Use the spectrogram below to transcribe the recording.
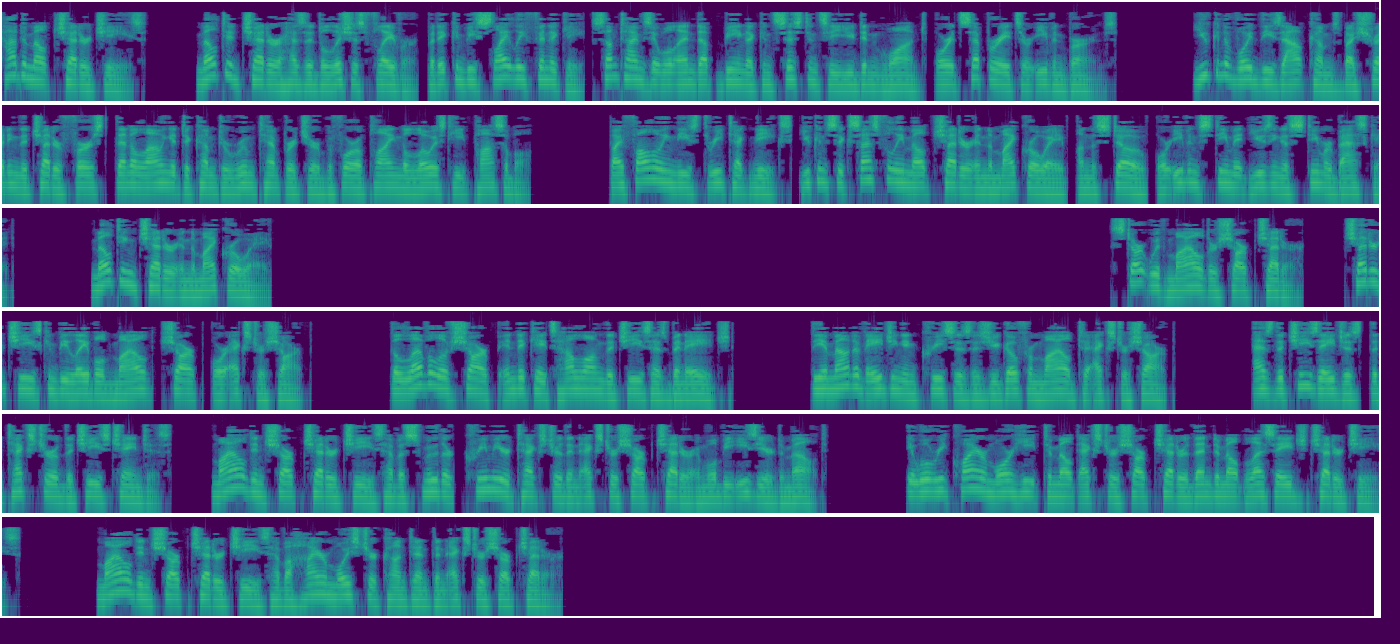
How to melt cheddar cheese. Melted cheddar has a delicious flavor, but it can be slightly finicky, sometimes it will end up being a consistency you didn't want, or it separates or even burns. You can avoid these outcomes by shredding the cheddar first, then allowing it to come to room temperature before applying the lowest heat possible. By following these three techniques, you can successfully melt cheddar in the microwave, on the stove, or even steam it using a steamer basket. Melting cheddar in the microwave. Start with mild or sharp cheddar. Cheddar cheese can be labeled mild, sharp, or extra sharp. The level of sharp indicates how long the cheese has been aged. The amount of aging increases as you go from mild to extra sharp. As the cheese ages, the texture of the cheese changes. Mild and sharp cheddar cheese have a smoother, creamier texture than extra sharp cheddar and will be easier to melt. It will require more heat to melt extra sharp cheddar than to melt less aged cheddar cheese. Mild and sharp cheddar cheese have a higher moisture content than extra sharp cheddar.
